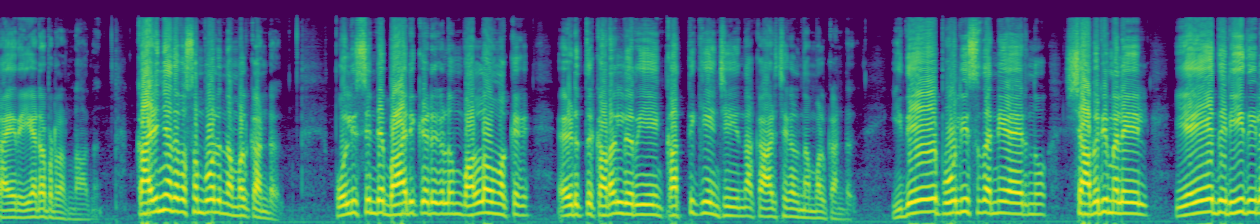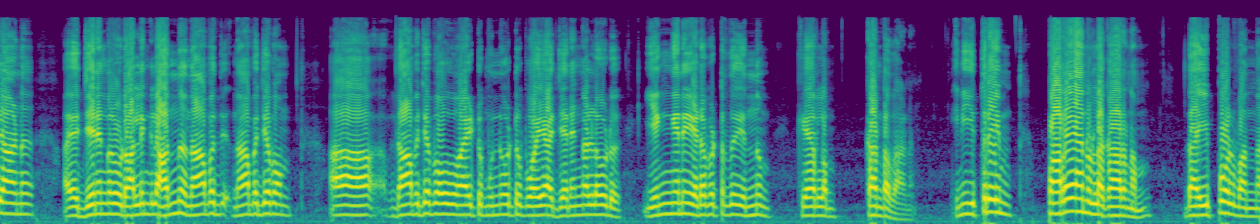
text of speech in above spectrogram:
കയറി ഇടപെടേണ്ടതാണ് കഴിഞ്ഞ ദിവസം പോലും നമ്മൾ കണ്ട്. പോലീസിന്റെ ബാരിക്കേഡുകളും വള്ളവുമൊക്കെ എടുത്ത് കടലിലെറിയുകയും കത്തിക്കുകയും ചെയ്യുന്ന കാഴ്ചകൾ നമ്മൾ കണ്ട്. ഇതേ പോലീസ് തന്നെയായിരുന്നു ശബരിമലയിൽ ഏത് രീതിയിലാണ് ജനങ്ങളോട് അല്ലെങ്കിൽ അന്ന് നാമ നാമജപം നാപജപവുമായിട്ട് മുന്നോട്ട് പോയ ജനങ്ങളോട് എങ്ങനെ ഇടപെട്ടത് എന്നും കേരളം കണ്ടതാണ്. ഇനി ഇത്രയും പറയാനുള്ള കാരണം ദാ ഇപ്പോൾ വന്ന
